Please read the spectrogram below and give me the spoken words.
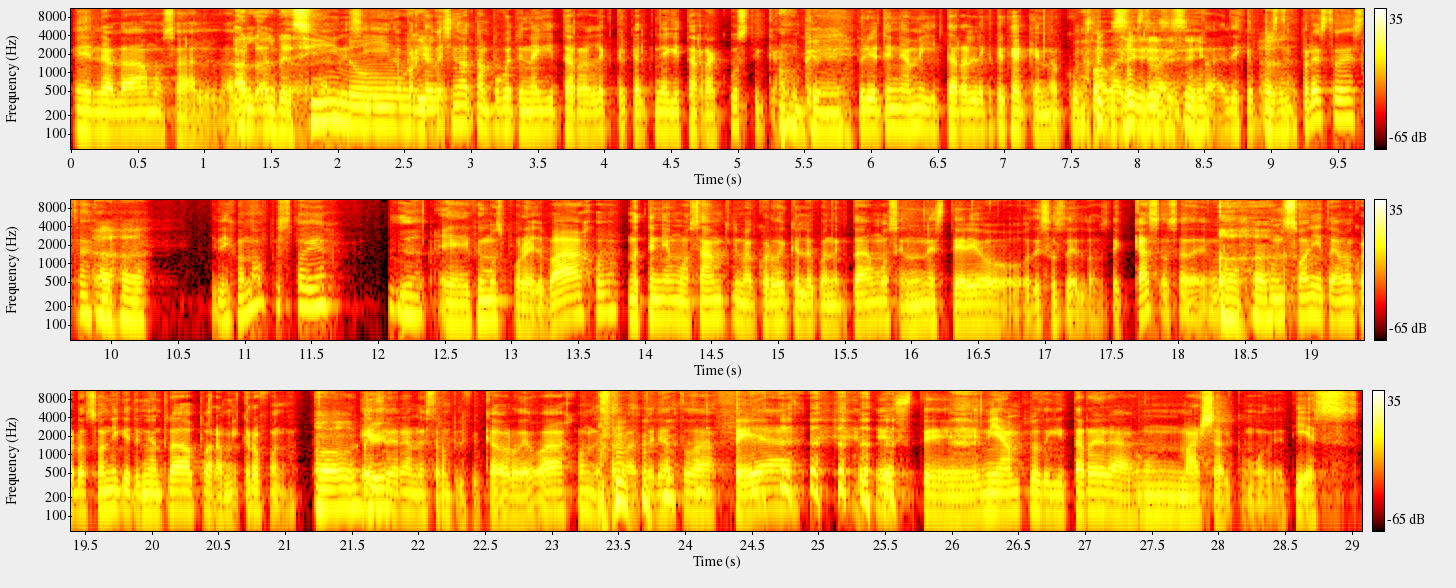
eh, le hablábamos al, al, vecino, porque el vecino tampoco tenía guitarra eléctrica, él tenía guitarra acústica. Pero yo tenía mi guitarra eléctrica que no ocupaba. sí, Dije, pues te presto esta. Ajá. Y dijo, no, pues está bien. Eh, fuimos por el bajo, no teníamos ampli, me acuerdo que lo conectábamos en un estéreo de esos de los de casa, o sea, de un, Sony, todavía me acuerdo Sony que tenía entrada para micrófono. Ah, Ese era nuestro amplificador de bajo, nuestra batería toda fea. Este, mi amplo de guitarra era un Marshall como de 10.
